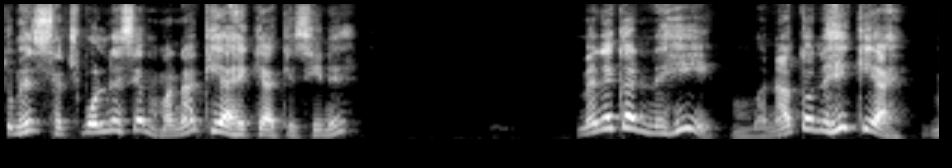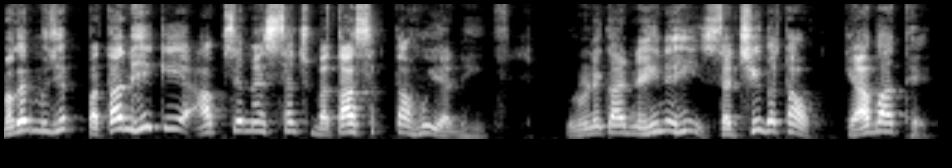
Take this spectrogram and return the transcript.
तुम्हें सच बोलने से मना किया है क्या किसी ने? मैंने कहा, नहीं, मना तो नहीं किया है, मगर मुझे पता नहीं कि आपसे मैं सच बता सकता हूँ या नहीं। उन्होंने कहा, नहीं नहीं, सच ही बताओ, क्या बात है?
